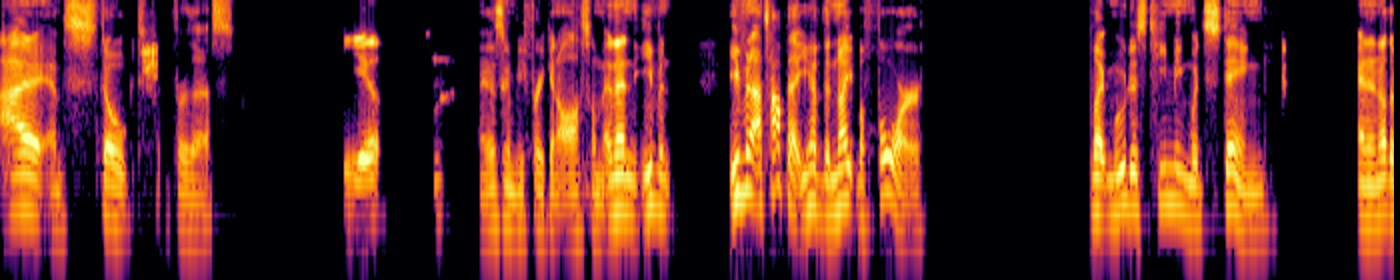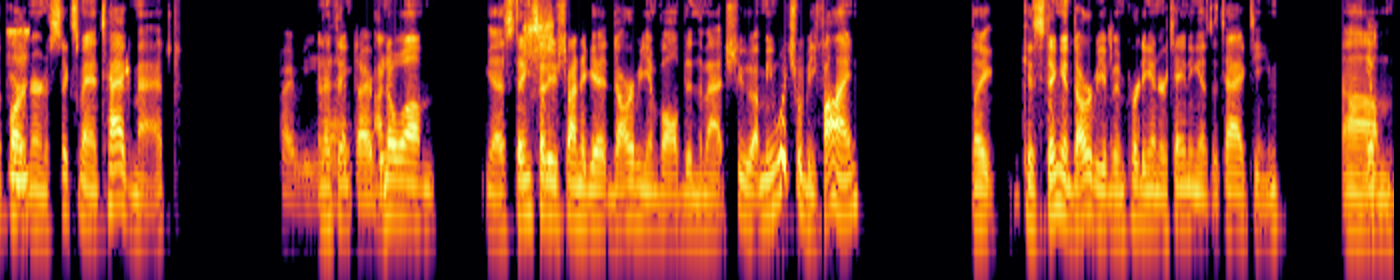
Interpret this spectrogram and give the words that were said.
I am stoked for this. Yep. It's gonna be freaking awesome. And then even even on top of that, you have the night before, like Muta's teaming with Sting and another partner in a six man tag match. Probably, And I think Darby. I know um yeah, Sting said he was trying to get Darby involved in the match too. I mean, which would be fine. Like, because Sting and Darby have been pretty entertaining as a tag team. Um,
